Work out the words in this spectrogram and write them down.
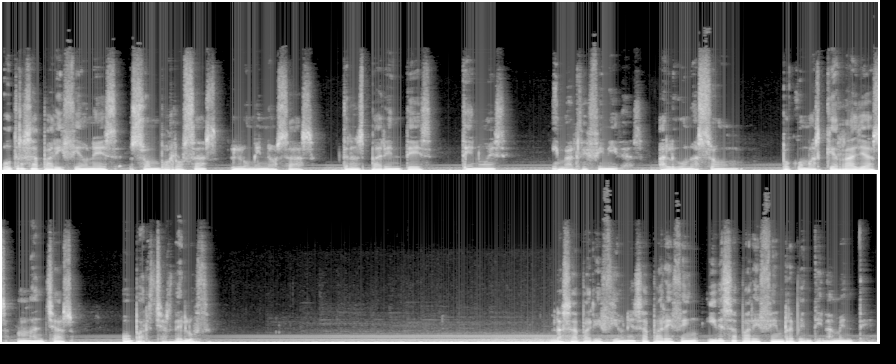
Otras apariciones son borrosas, luminosas, transparentes, tenues y mal definidas. Algunas son poco más que rayas, manchas o parches de luz. Las apariciones aparecen y desaparecen repentinamente,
